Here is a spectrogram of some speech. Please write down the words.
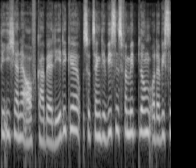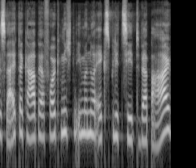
wie ich eine Aufgabe erledige. Sozusagen die Wissensvermittlung oder Wissensweitergabe erfolgt nicht immer nur explizit verbal,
